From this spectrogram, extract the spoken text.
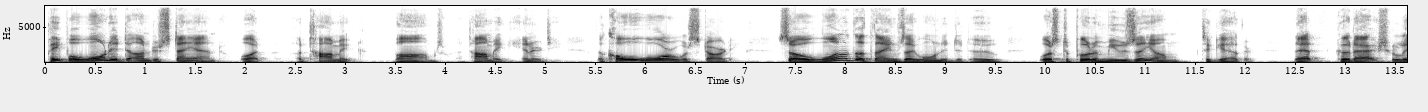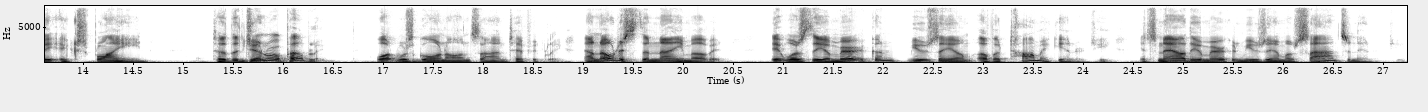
People wanted to understand what atomic bombs, atomic energy, the Cold War was starting. So, one of the things they wanted to do was to put a museum together that could actually explain to the general public what was going on scientifically. Now, notice the name of it. It was the American Museum of Atomic Energy. It's now the American Museum of Science and Energy,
